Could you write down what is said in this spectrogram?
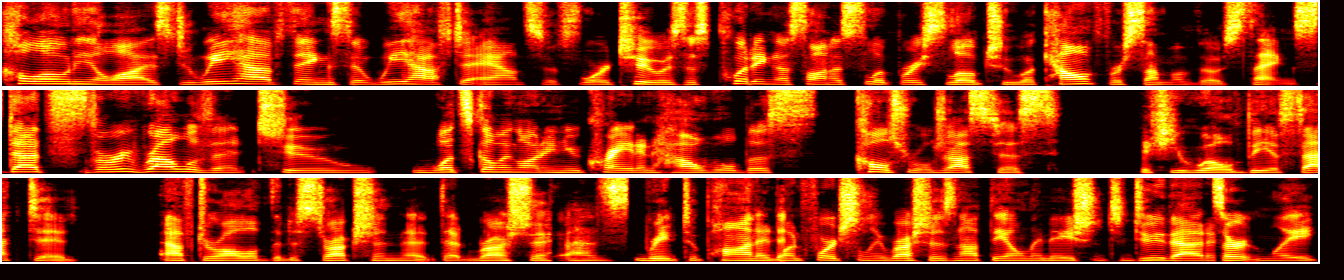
colonialized? Do we have things that we have to answer for too? Is this putting us on a slippery slope to account for some of those things? That's very relevant to what's going on in Ukraine and how will this cultural justice, if you will, be affected after all of the destruction that, that Russia has wreaked upon it. Unfortunately, Russia is not the only nation to do that. Certainly,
